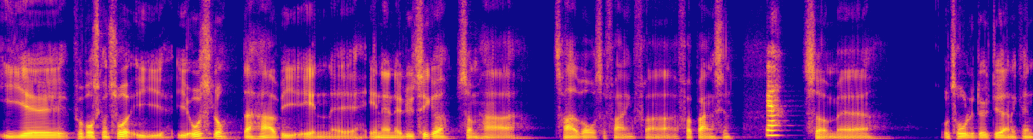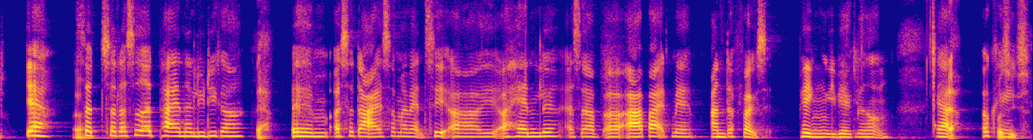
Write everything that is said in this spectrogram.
i, øh, på vores kontor i, i Oslo, der har vi en, øh, en analytiker, som har 30 års erfaring fra, fra branchen, ja, som er utrolig dygtig og anerkendt. ja. ja. Så, så der sidder et par analytikere, Ja. øhm, og så dig, som er vant til at, øh, at handle, altså at arbejde med andre folks penge i virkeligheden. Ja, præcis.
